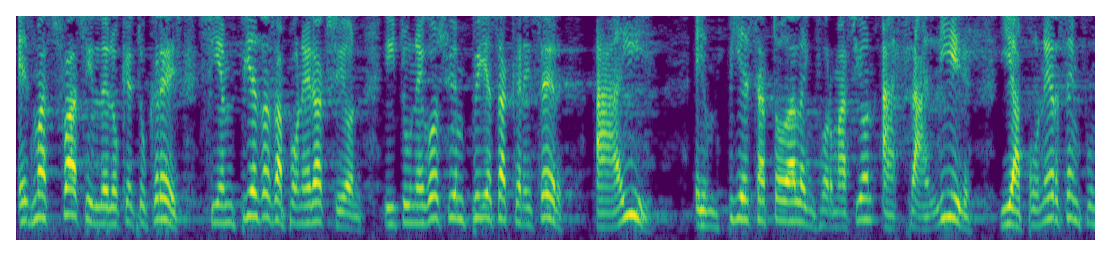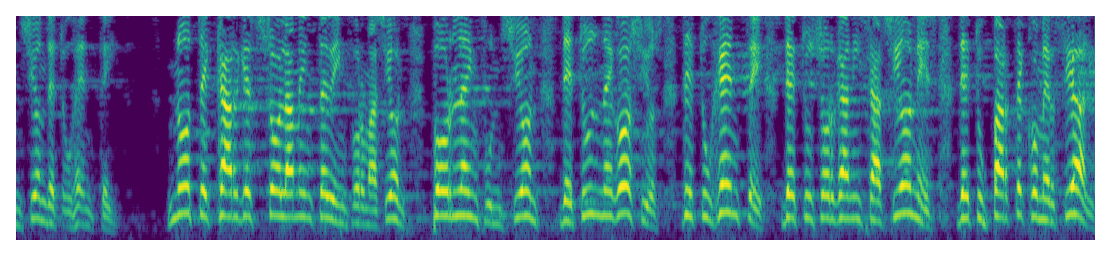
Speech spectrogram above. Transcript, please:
es más fácil de lo que tú crees. Si empiezas a poner acción y tu negocio empieza a crecer, ahí empieza toda la información a salir y a ponerse en función de tu gente. No te cargues solamente de información, ponla en función de tus negocios, de tu gente, de tus organizaciones, de tu parte comercial,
